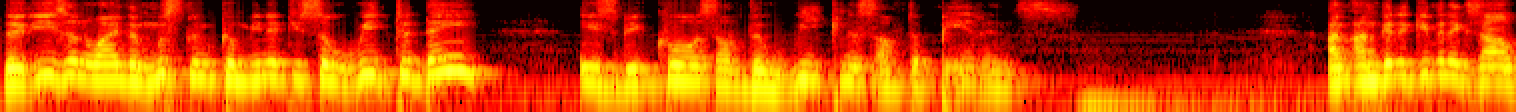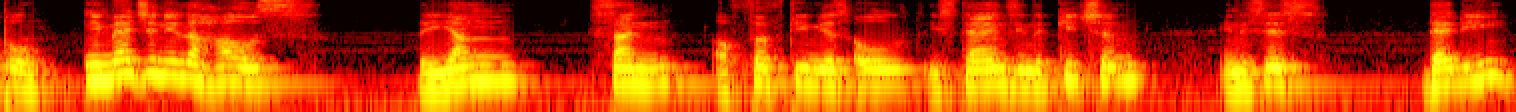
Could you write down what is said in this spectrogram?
the reason why the Muslim community is so weak today is because of the weakness of the parents. I'm, I'm going to give an example. Imagine in the house, the young son of 15 years old, he stands in the kitchen and he says, Daddy,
